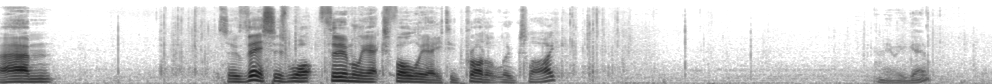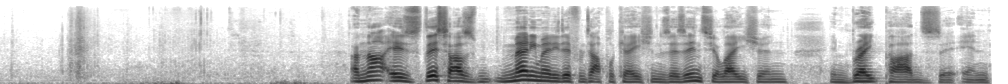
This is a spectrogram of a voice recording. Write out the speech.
Um, so this is what thermally exfoliated product looks like. There we go. And that is, this has many, many different applications. There's insulation, in brake pads, in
